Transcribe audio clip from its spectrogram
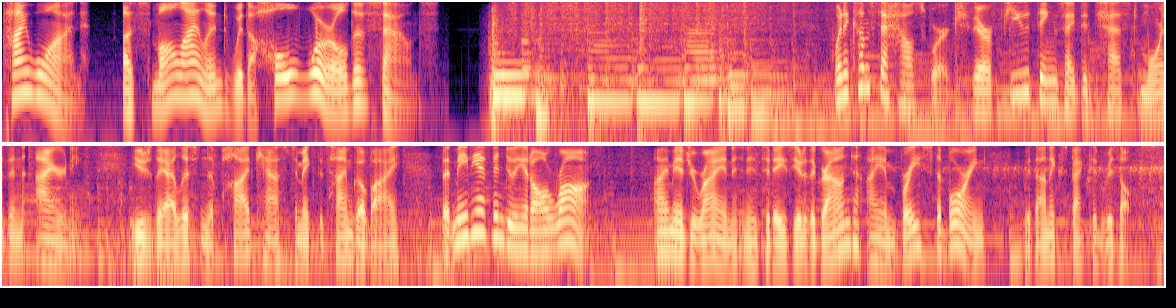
Taiwan, a small island with a whole world of sounds. When it comes to housework, there are few things I detest more than ironing. Usually I listen to podcasts to make the time go by, but maybe I've been doing it all wrong. I'm Andrew Ryan, and in today's Ear to the Ground, I embrace the boring with unexpected results.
